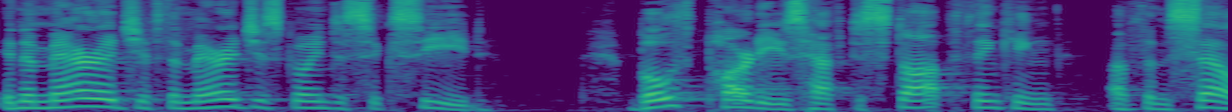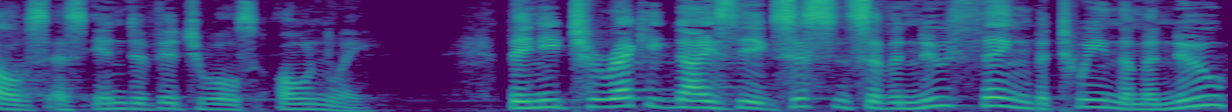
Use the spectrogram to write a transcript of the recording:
In a marriage, if the marriage is going to succeed, both parties have to stop thinking of themselves as individuals only. They need to recognize the existence of a new thing between them. A new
